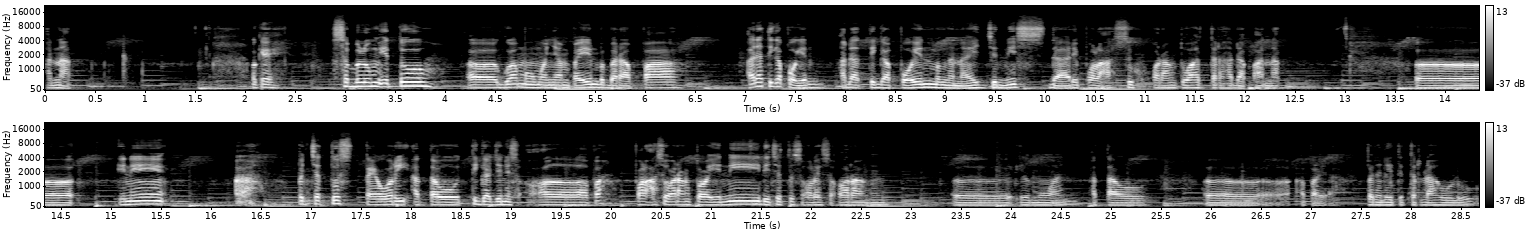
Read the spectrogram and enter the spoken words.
anak. Oke, sebelum itu uh, eh, gue mau menyampaikan beberapa ada tiga poin ada tiga poin mengenai jenis dari pola asuh orang tua terhadap anak uh, ini uh, pencetus teori atau tiga jenis uh, apa pola asuh orang tua ini dicetus oleh seorang uh, ilmuwan atau uh, apa ya peneliti terdahulu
